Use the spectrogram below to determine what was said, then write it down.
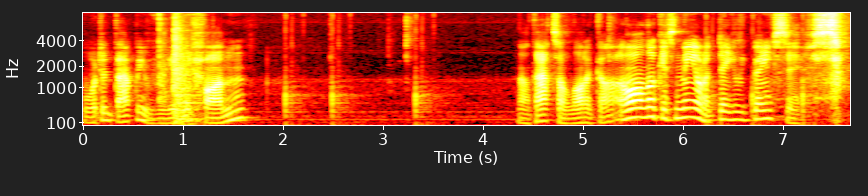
Wouldn't that be really fun? Now that's a lot of go- Oh look, it's me on a daily basis.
